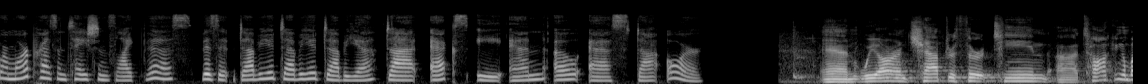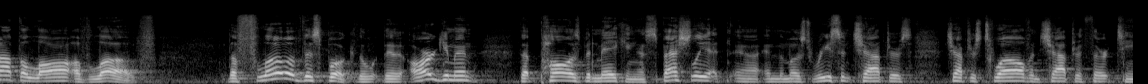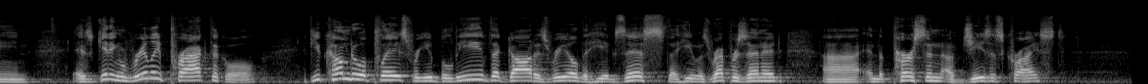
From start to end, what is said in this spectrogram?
For more presentations like this, visit www.xenos.org. And we are in chapter 13, uh, talking about the law of love. The flow of this book, the, the argument that Paul has been making, especially uh, in the most recent chapters, chapters 12 and chapter 13, is getting really practical. You come to a place where you believe that God is real, that He exists, that He was represented uh, in the person of Jesus Christ,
